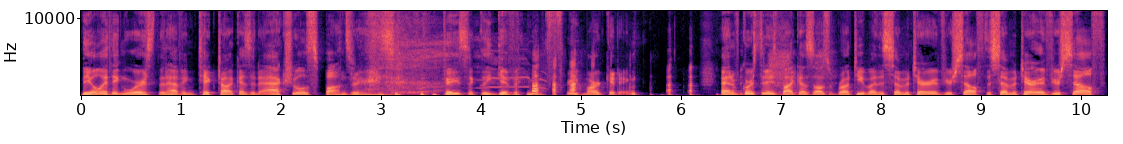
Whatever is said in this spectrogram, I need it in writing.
the only thing worse than having TikTok as an actual sponsor is basically giving free marketing. And of course, today's podcast is also brought to you by the Cemetery of Yourself. The Cemetery of Yourself,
